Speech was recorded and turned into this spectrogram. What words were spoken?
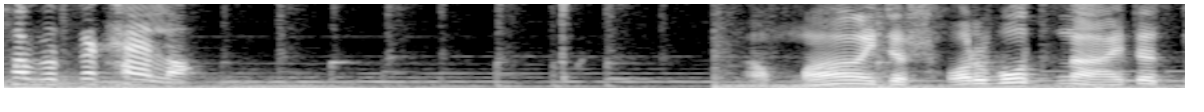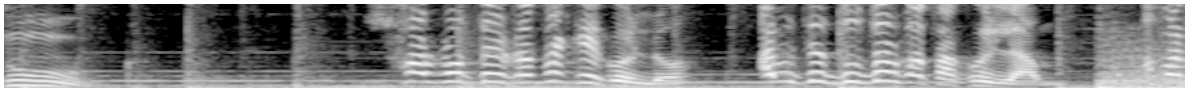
শরবতটা খাইলো আম্মা এটা শরবত না এটা দুধ। শরবতের কথা কে কইলো? আমি তো দুধের কথা কইলাম। আমার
